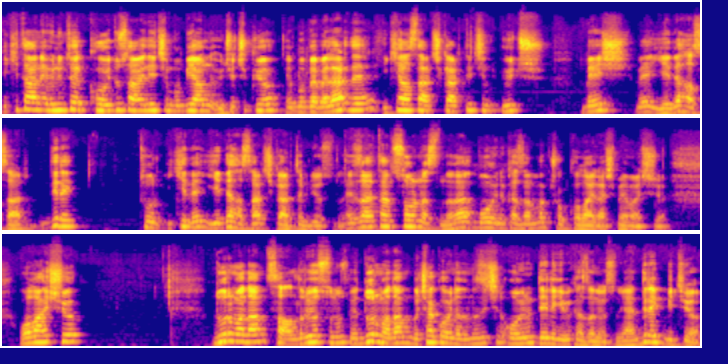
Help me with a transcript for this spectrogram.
iki tane ünite koydu saydığı için bu bir anda 3'e çıkıyor. E bu bebeler de 2 hasar çıkarttığı için 3, 5 ve 7 hasar. Direkt tur 2'de 7 hasar çıkartabiliyorsunuz. E zaten sonrasında da bu oyunu kazanmak çok kolaylaşmaya başlıyor. Olay şu. Durmadan saldırıyorsunuz ve durmadan bıçak oynadığınız için oyunu deli gibi kazanıyorsunuz. Yani direkt bitiyor.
